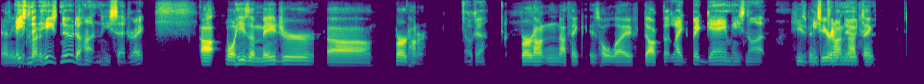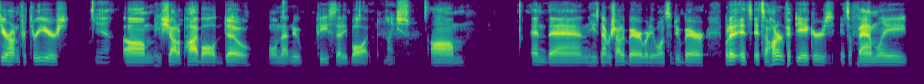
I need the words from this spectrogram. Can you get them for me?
and he's, He's new, he's new to hunting. He said, right? uh, well, he's a major uh, bird hunter. Okay, Bird hunting, I think, his whole life. Duck. but like big game, he's not. He's been he's deer hunting. I think deer hunting for three years. Yeah, Um, he shot a piebald doe on that new piece that he bought. nice. Um, and then he's never shot a bear, but he wants to do bear. But it, it's it's 150 acres. It's a family.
